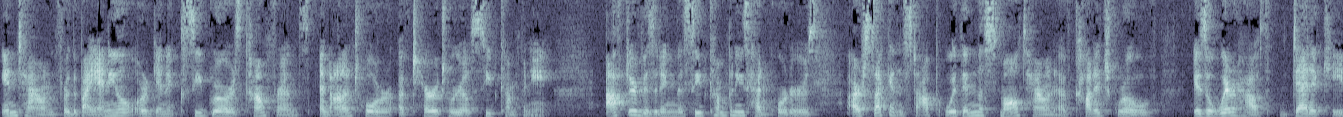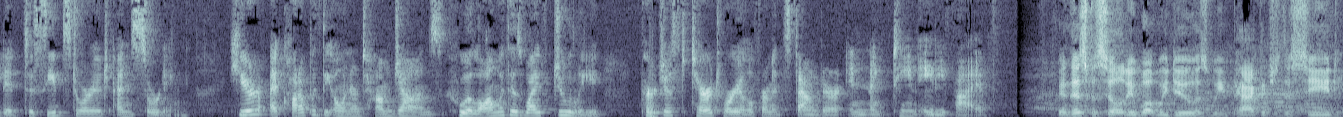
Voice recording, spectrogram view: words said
in town for the Biennial Organic Seed Growers Conference and on a tour of Territorial Seed Company. After visiting the seed company's headquarters, our second stop within the small town of Cottage Grove is a warehouse dedicated to seed storage and sorting. Here, I caught up with the owner, Tom Johns, who, along with his wife, Julie, purchased Territorial from its founder in 1985. In this facility, what we do is we package the seed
